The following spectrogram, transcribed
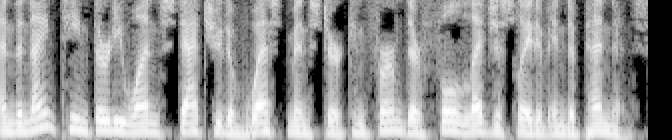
and the 1931 Statute of Westminster confirmed their full legislative independence.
